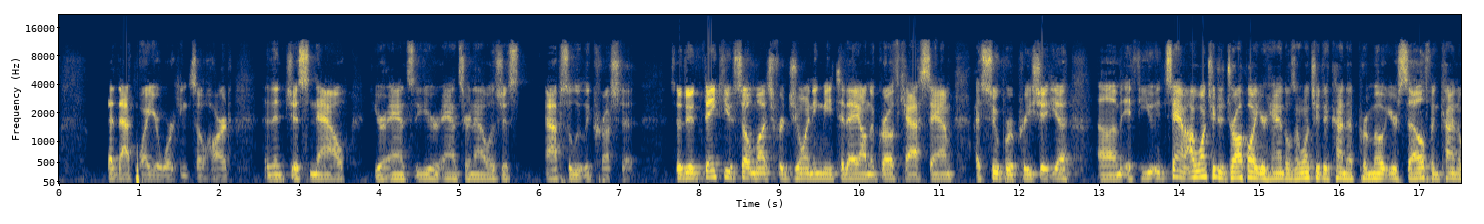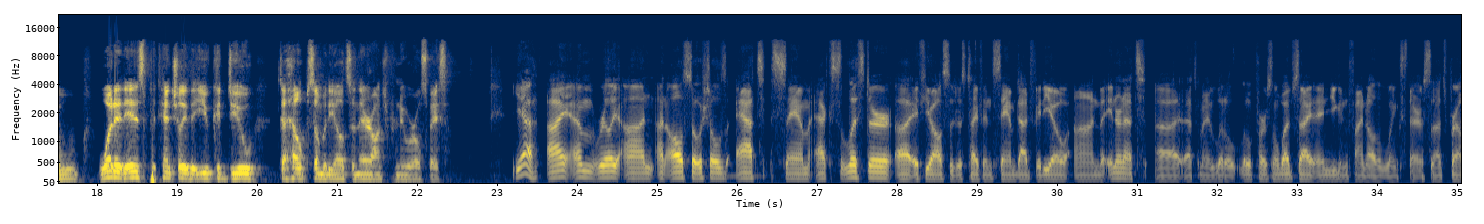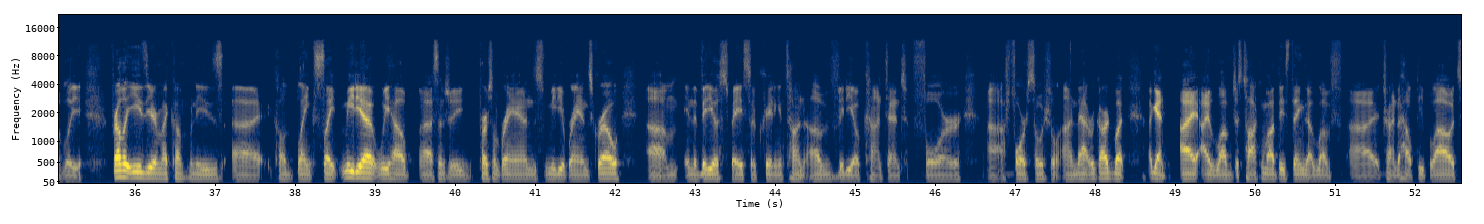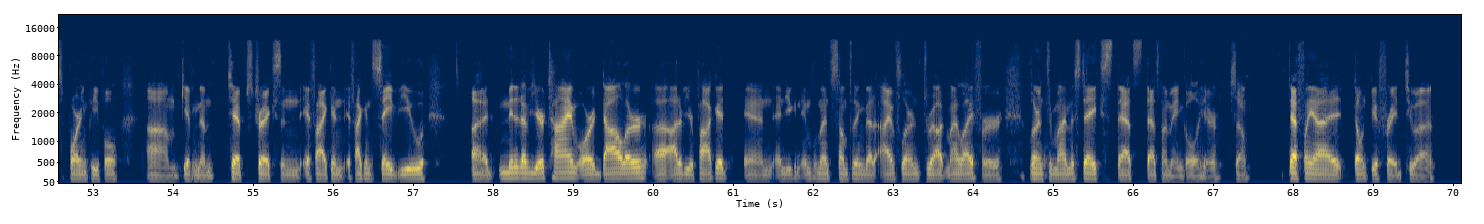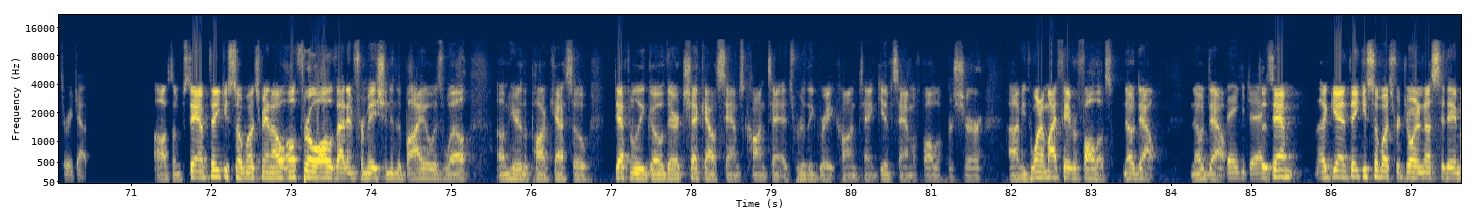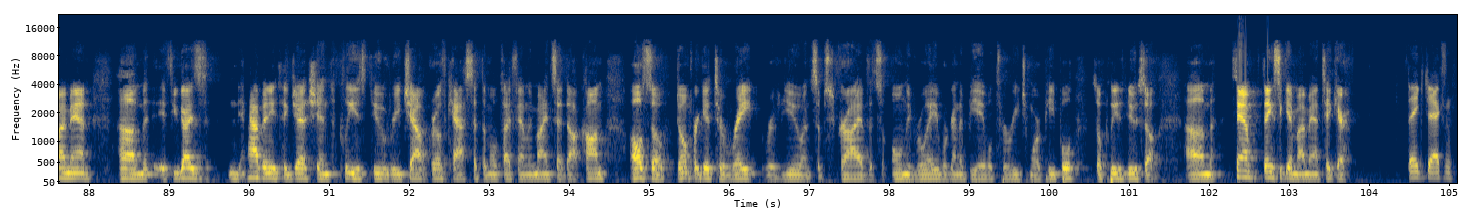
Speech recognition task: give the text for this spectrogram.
that that's why you're working so hard. And then just now, your answer, your answer now was just absolutely crushed it. So, dude, thank you so much for joining me today on the Growth Cast, Sam. I super appreciate you. Um, if you, Sam, I want you to drop all your handles. I want you to kind of promote yourself and kind of what it is potentially that you could do to help somebody else in their entrepreneurial space. Yeah, I am really on on all socials at Sam X Lister. Uh, if you also just type in sam.video on the internet, uh, that's my little little personal website, and you can find all the links there. So that's probably probably easier. My company's uh, called Blank Slate Media. We help uh, essentially personal brands, media brands grow um, in the video space. So creating a ton of video content for uh, for social on that regard. But again, I, I love just talking about these things. I love uh, trying to help people out, supporting people, um, giving them tips, tricks, and if I can if I can save you a minute of your time or a dollar uh, out of your pocket and and you can implement something that I've learned throughout my life or learned through my mistakes that's that's my main goal here. So definitely uh, don't be afraid to uh to reach out Awesome. Sam, thank you so much, man. I'll, I'll, throw all of that information in the bio as well um, here in the podcast. So definitely go there, check out Sam's content. It's really great content. Give Sam a follow for sure. Um, he's one of my favorite follows, no doubt. No doubt. Thank you, Jack. So, Sam, again, thank you so much for joining us today, my man. Um, if you guys have any suggestions, please do reach out, growthcast at the multifamilymindset.com. Also, don't forget to rate, review, and subscribe. That's the only way we're going to be able to reach more people. So please do so. Um, Sam, thanks again, my man. Take care. Thank you, Jackson.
